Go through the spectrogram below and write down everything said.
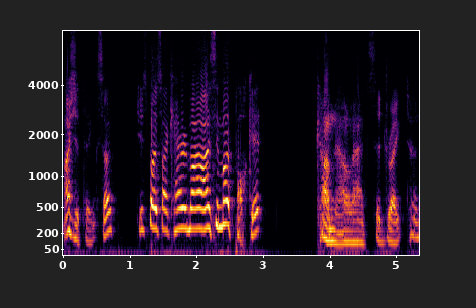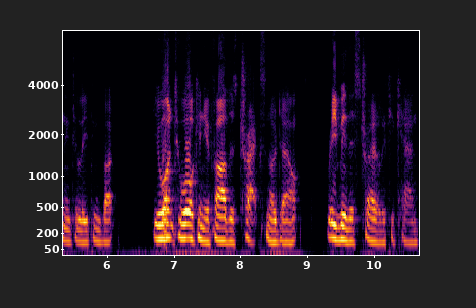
I should think so. You suppose I carry my eyes in my pocket?" "Come now, lad," said Drake, turning to Leaping Buck, "you want to walk in your father's tracks, no doubt. Read me this trail if you can."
